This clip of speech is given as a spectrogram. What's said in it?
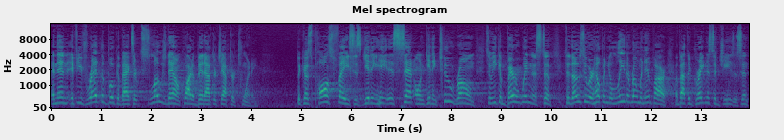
And then, if you've read the book of Acts, it slows down quite a bit after chapter 20 because Paul's face is getting he is set on getting to Rome so he can bear witness to, to those who are helping to lead the Roman Empire about the greatness of Jesus. And,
